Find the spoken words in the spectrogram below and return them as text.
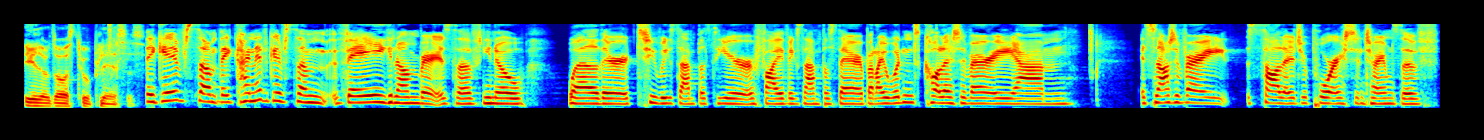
either of those two places. They give some. They kind of give some vague numbers of you know. Well, there are two examples here or five examples there, but I wouldn't call it a very. Um, it's not a very solid report in terms of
